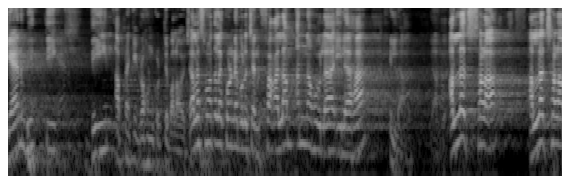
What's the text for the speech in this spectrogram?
জ্ঞান ভিত্তিক দিন আপনাকে গ্রহণ করতে বলা হয়েছে। আল্লাহ ওয়া কোরআনে বলেছেন, ফাআলাম আন্নাহু লা ইলাহা ইল্লা আল্লাহ ছাড়া আল্লাহ ছাড়া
